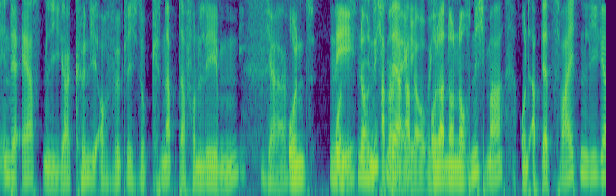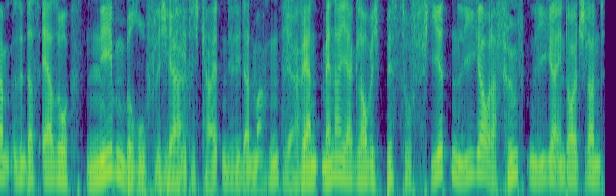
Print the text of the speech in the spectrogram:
in der ersten Liga können die auch wirklich so knapp davon leben. Ja. Und Nee, und noch nicht mal mehr, ab- glaub ich. Oder noch, noch nicht mal. Und ab der zweiten Liga sind das eher so nebenberufliche Ja. Tätigkeiten, die sie dann machen. Ja. Während Männer ja, glaube ich, bis zur vierten Liga oder fünften Liga in Deutschland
